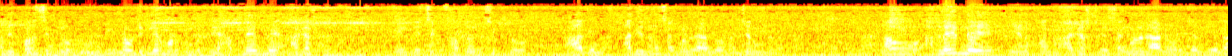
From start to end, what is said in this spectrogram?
ಅದೇ ಪರಿಸ್ಥಿತಿ ನೋಡ್ಕೊಂಡ್ಬಿಟ್ಟು ನಾವು ಡಿಕ್ಲೇರ್ ಮಾಡ್ಕೊಂಡ್ಬಿಟ್ಟು ಹದಿನೈದನೇ ಆಗಸ್ಟ್ ಏನು ದೇಶಕ್ಕೆ ಸ್ವಾತಂತ್ರ್ಯ ಸಿಕ್ತು, ಆ ದಿನ ಅದೇ ದಿನ ಸಂಗೊಳ್ಳಿ ರಾಯಣ್ಣವರ ಜನ್ಮದಿನ. ನಾವು ಹದಿನೈದನೇ ಏನಪ್ಪ ಅಂದ್ರೆ ಆಗಸ್ಟ್ ಸಂಗೊಳ್ಳಿ ರಾಯಣ್ಣವರ ಜನ್ಮದಿನ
